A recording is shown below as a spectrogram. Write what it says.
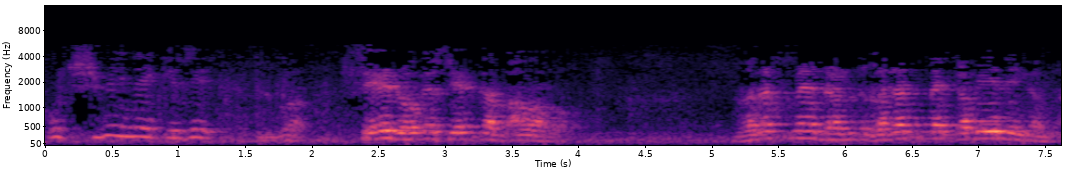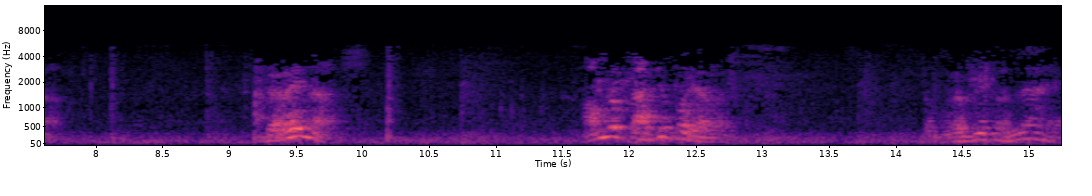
کچھ بھی نہیں، کسی سیٹ ہو گئے سیٹ کا باوا ہو۔ غلط میں غلط میں کبھی نہیں کرنا۔ ڈرے نا۔ ہم لوگ تعجب ہو جا رہے تو مربی تو اللہ ہے۔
